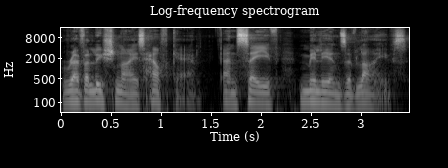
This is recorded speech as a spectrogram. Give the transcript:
revolutionize healthcare and save millions of lives,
